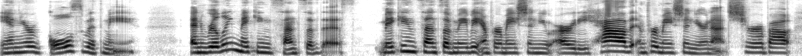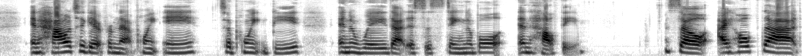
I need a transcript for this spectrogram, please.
and your goals with me and really making sense of this, making sense of maybe information you already have, information you're not sure about, and how to get from that point A to point B in a way that is sustainable and healthy. So I hope that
